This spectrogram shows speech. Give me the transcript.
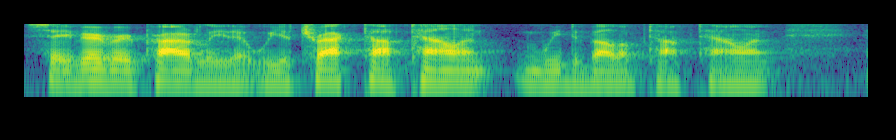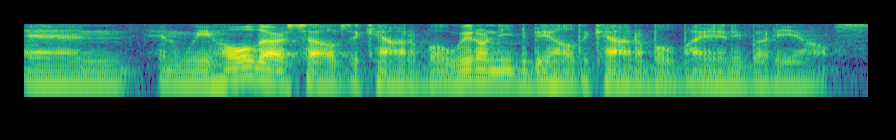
say very, very proudly that we attract top talent, we develop top talent, and, and we hold ourselves accountable. We don't need to be held accountable by anybody else.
